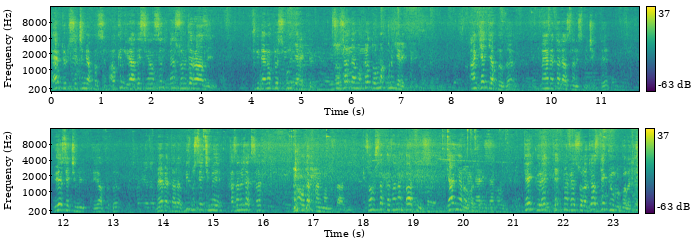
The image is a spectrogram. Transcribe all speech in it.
her türlü seçim yapılsın. Halkın iradesi yansın, ben sonuca razıyım. Çünkü demokrasi bunu gerektirir. Sosyal demokrat olmak bunu gerektirir. Anket yapıldı. Mehmet Ali Aslan ismi çıktı. Üye seçimi yapıldı. Mehmet Ali. Biz bu seçimi kazanacaksak buna odaklanmamız lazım. Sonuçta kazanan partiyiz. Yan yana olacağız. Tek yürek, tek nefes olacağız, tek yumruk olacağız.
